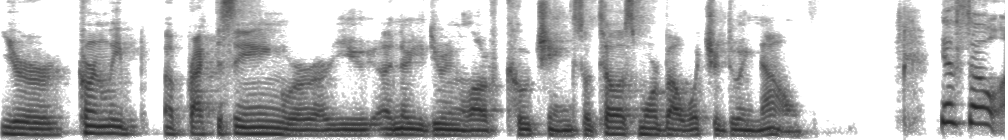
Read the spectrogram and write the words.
you're currently uh, practicing, or are you? I know you're doing a lot of coaching. So tell us more about what you're doing now. Yeah, so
